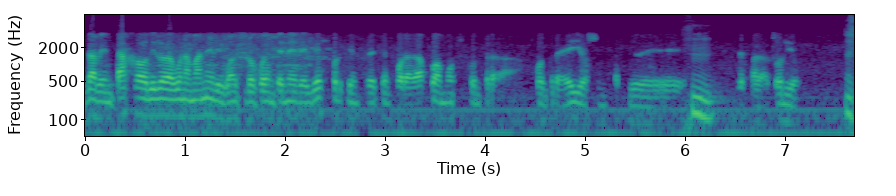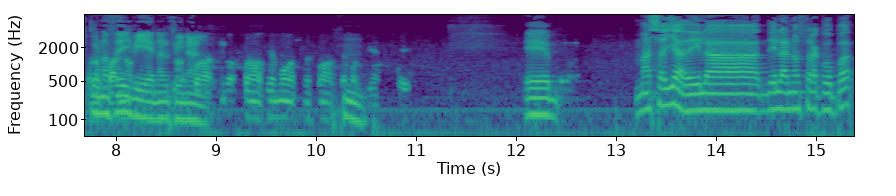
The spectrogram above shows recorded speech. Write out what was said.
la ventaja, o dilo de alguna manera, igual que lo pueden tener ellos, porque en pretemporada jugamos contra, contra ellos en partido de hmm. preparatorio. Nos conocéis bien al final. Nos, conocemos, nos conocemos hmm. bien, eh, más allá de la, de la nuestra copa,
